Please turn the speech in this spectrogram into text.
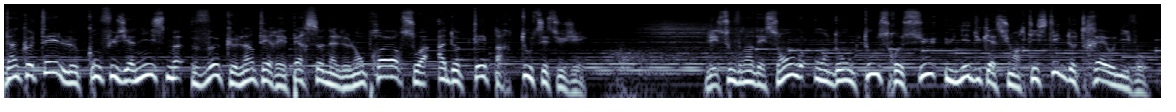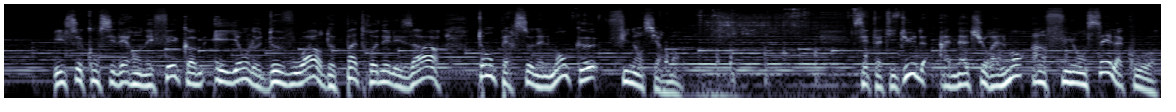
D'un côté, le confucianisme veut que l'intérêt personnel de l'empereur soit adopté par tous ses sujets. Les souverains des Song ont donc tous reçu une éducation artistique de très haut niveau. Ils se considèrent en effet comme ayant le devoir de patronner les arts, tant personnellement que financièrement. Cette attitude a naturellement influencé la cour,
